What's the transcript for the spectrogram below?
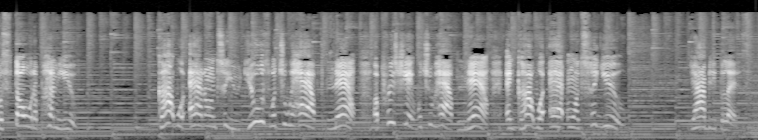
bestowed upon you. God will add on to you. Use what you have now. Appreciate what you have now. And God will add on to you. Y'all be blessed.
